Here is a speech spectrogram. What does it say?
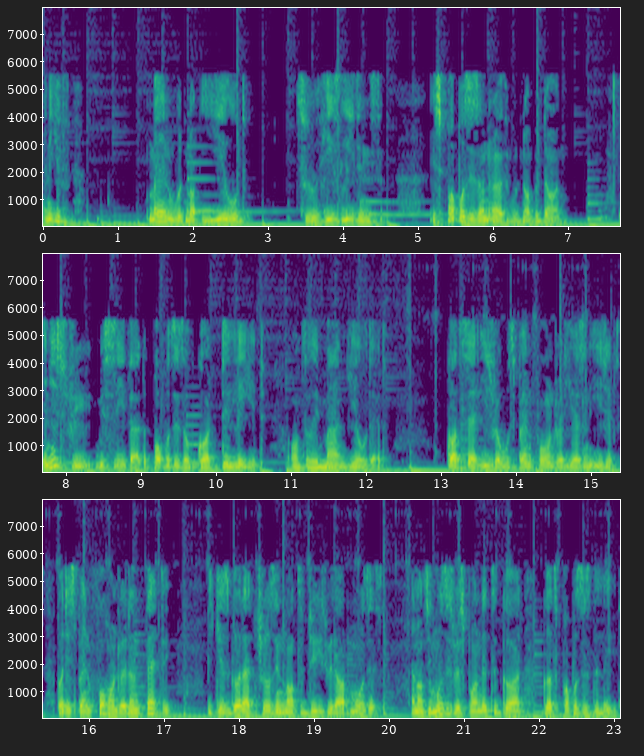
And if men would not yield to His leadings, His purposes on earth would not be done. In history, we see that the purposes of God delayed until a man yielded. God said Israel would spend 400 years in Egypt, but he spent 430 because God had chosen not to do it without Moses. And until Moses responded to God, God's purpose is delayed.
